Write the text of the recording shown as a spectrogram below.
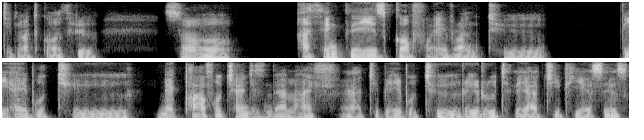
did not go through. So I think there is scope for everyone to be able to make powerful changes in their life, uh, to be able to reroute their GPSs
